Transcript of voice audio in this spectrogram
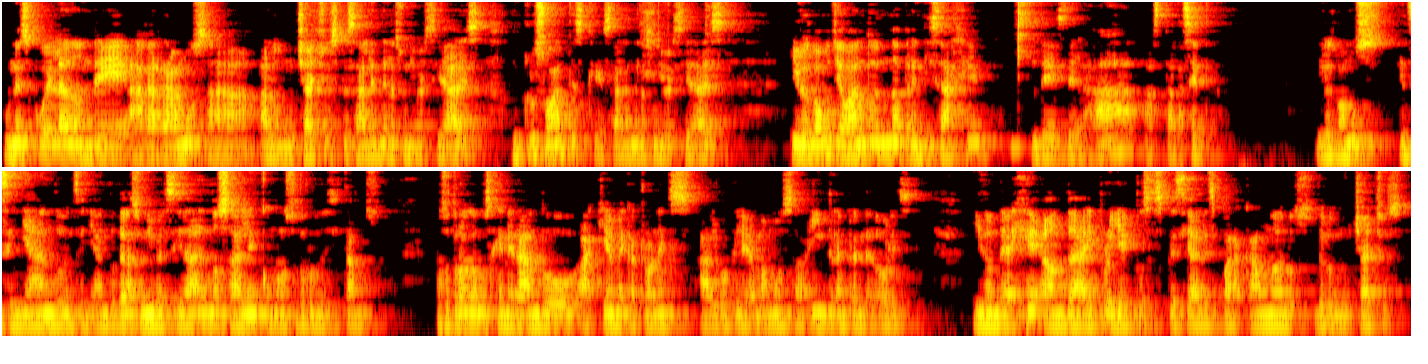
una escuela donde agarramos a, a, los muchachos que salen de las universidades, incluso antes que salgan de las universidades, y los vamos llevando en un aprendizaje desde la A hasta la Z. Y los vamos enseñando, enseñando. De las universidades no salen como nosotros lo necesitamos nosotros vamos generando aquí en Mechatronics algo que le llamamos a intraemprendedores y donde hay, donde hay proyectos especiales para cada uno de los, de los muchachos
